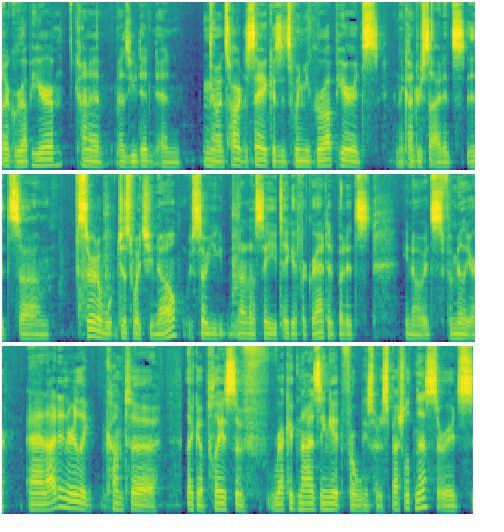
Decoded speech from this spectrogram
I grew up here, kind of as you did, and you know, it's hard to say because it's when you grow up here. It's in the countryside. It's it's um, sort of just what you know. So you not to say you take it for granted, but it's you know it's familiar. And I didn't really come to like a place of recognizing it for any sort of specialness or its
